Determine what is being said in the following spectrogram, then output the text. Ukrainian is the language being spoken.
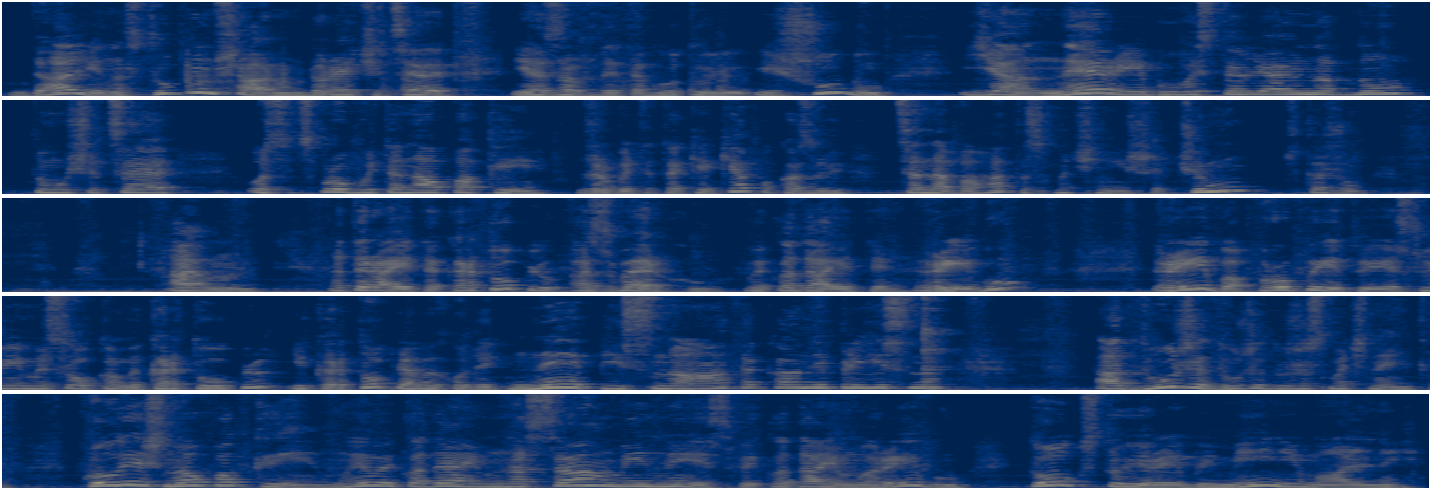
Далі наступним шаром, до речі, це я завжди так готую і шубу. Я не рибу виставляю на дно, тому що це ось спробуйте навпаки зробити так, як я показую. Це набагато смачніше. Чому? Скажу. А, натираєте картоплю, а зверху викладаєте рибу. Риба пропитує своїми соками картоплю, і картопля виходить не пісна, така не прісна, а дуже-дуже дуже смачненька. Коли ж навпаки ми викладаємо на самий низ, викладаємо рибу, толк з тої риби мінімальний.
